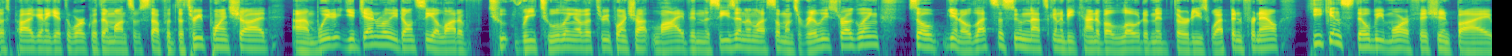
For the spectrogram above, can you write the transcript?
is probably going to get to work with him on some stuff with the three point shot. Um, we you generally don't see a lot of to, retooling of a three point shot live in the season unless someone's really struggling. So you know, let's assume that's going to be kind of a low to mid thirties weapon for now. He can still be more efficient by,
